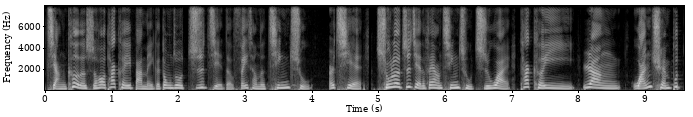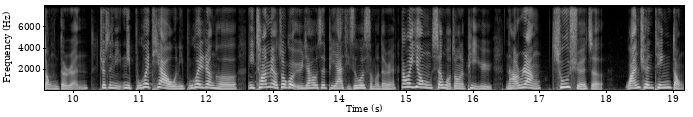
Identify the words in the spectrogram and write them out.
讲课的时候，他可以把每个动作肢解得非常的清楚。而且除了肢解得非常清楚之外，它可以让完全不懂的人，就是你，你不会跳舞，你不会任何，你从来没有做过瑜伽或是皮拉提斯或什么的人，他会用生活中的譬喻，然后让初学者完全听懂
